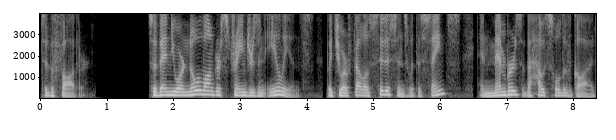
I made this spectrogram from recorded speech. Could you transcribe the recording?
to the Father. So then you are no longer strangers and aliens, but you are fellow citizens with the saints and members of the household of God,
